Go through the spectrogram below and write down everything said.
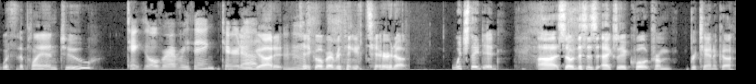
with the plan to Take over everything. Tear it You up. You got it. Take over everything and tear it up. Which they did. Uh, so this is actually a quote from Britannica.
